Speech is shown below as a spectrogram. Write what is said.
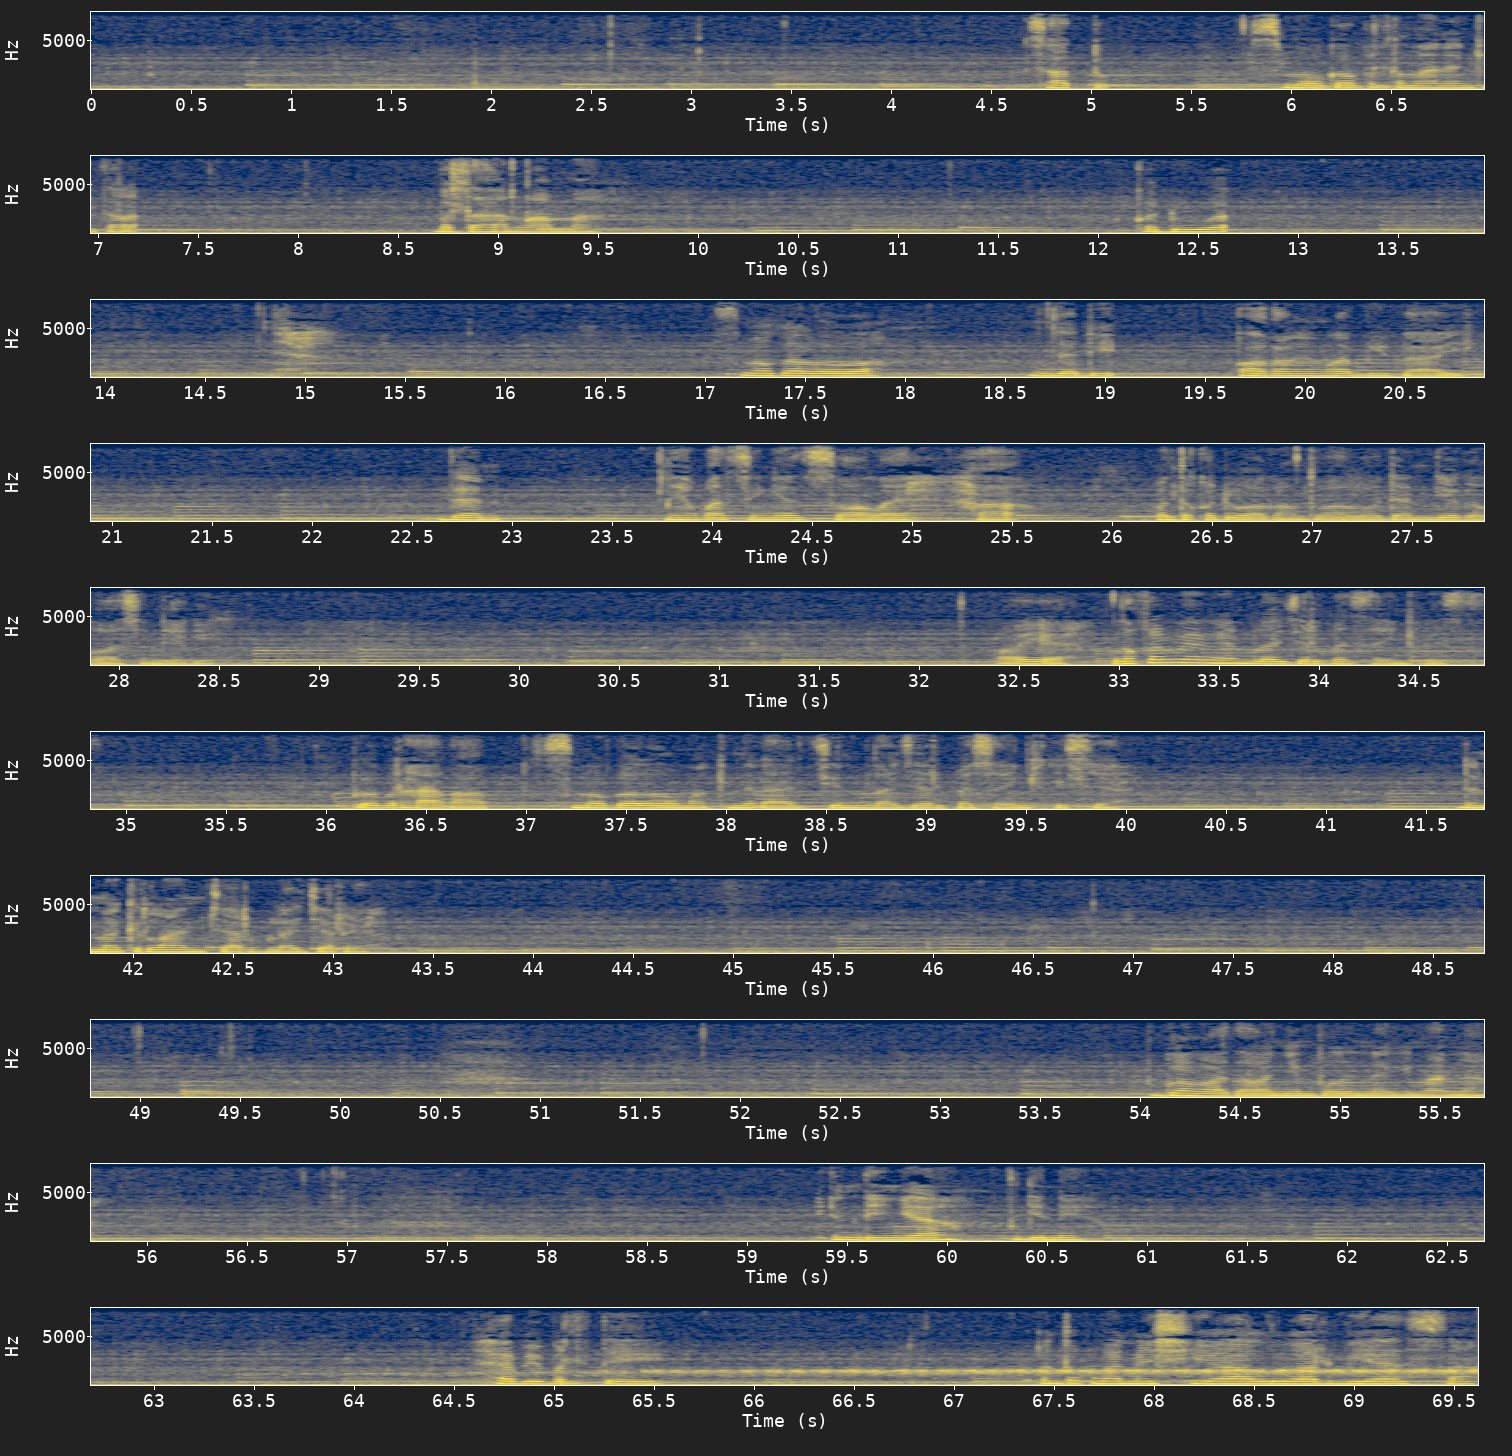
Satu, semoga pertemanan kita bertahan lama. Kedua, semoga lo menjadi orang yang lebih baik dan yang pastinya soleh hak untuk kedua orang tua lo dan dia lo sendiri. Oh ya lo kan pengen belajar bahasa Inggris. Gue berharap semoga lo makin rajin belajar bahasa Inggris ya. Dan makin lancar belajar ya. Gue nggak tahu nyimpulinnya gimana. Intinya gini happy birthday untuk manusia luar biasa.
